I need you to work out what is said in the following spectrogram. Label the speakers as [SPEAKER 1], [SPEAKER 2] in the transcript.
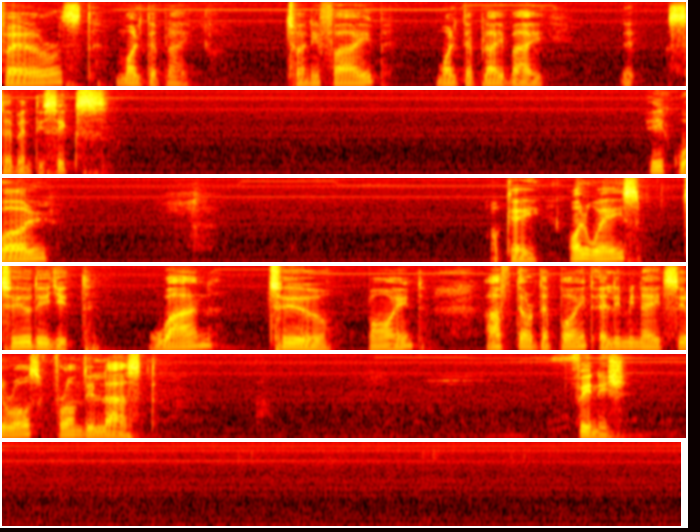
[SPEAKER 1] first multiply 25 multiply by uh, 76 equal okay always two digit. One two point. After the point eliminate zeros from the last finish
